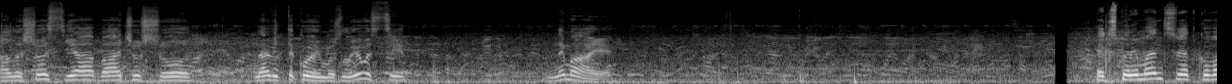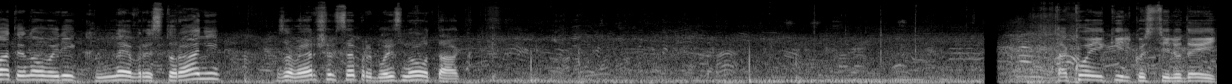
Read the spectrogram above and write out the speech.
Але щось я бачу, що навіть такої можливості немає. Експеримент святкувати Новий рік не в ресторані завершився приблизно отак. Такої кількості людей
